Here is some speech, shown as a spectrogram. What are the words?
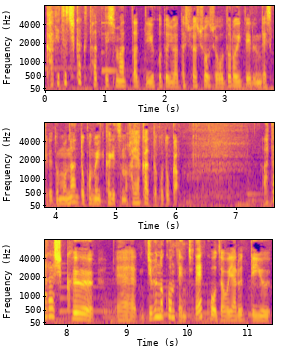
ヶ月近く経ってしまったっていうことに私は少々驚いているんですけれどもなんとこの1ヶ月の早かったことか新しく、えー、自分のコンテンツで講座をやるっていう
